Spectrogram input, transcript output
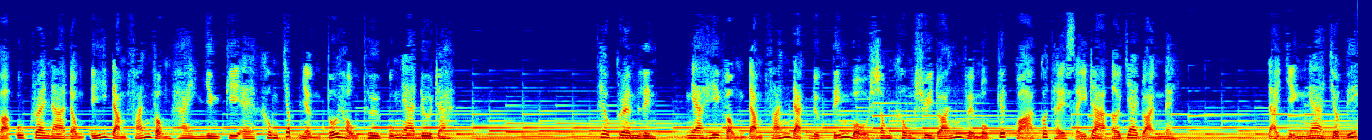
và Ukraine đồng ý đàm phán vòng 2 nhưng Kiev không chấp nhận tối hậu thư của Nga đưa ra. Theo Kremlin, Nga hy vọng đàm phán đạt được tiến bộ song không suy đoán về một kết quả có thể xảy ra ở giai đoạn này. Đại diện Nga cho biết,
